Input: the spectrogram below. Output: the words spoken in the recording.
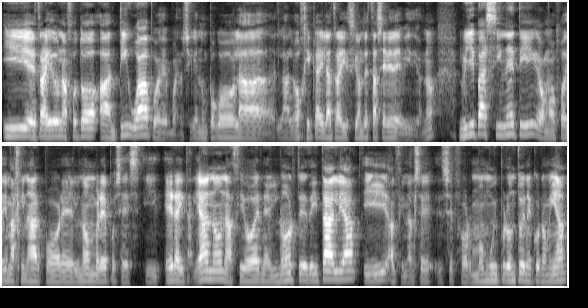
Y he traído una foto antigua, pues bueno, siguiendo un poco la, lógica y la tradición de esta serie de vídeos, ¿no? Luigi Passinetti, como os podéis imaginar por el nombre, pues es, era italiano, nació en el norte de Italia y al final se, se formó muy pronto en economía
